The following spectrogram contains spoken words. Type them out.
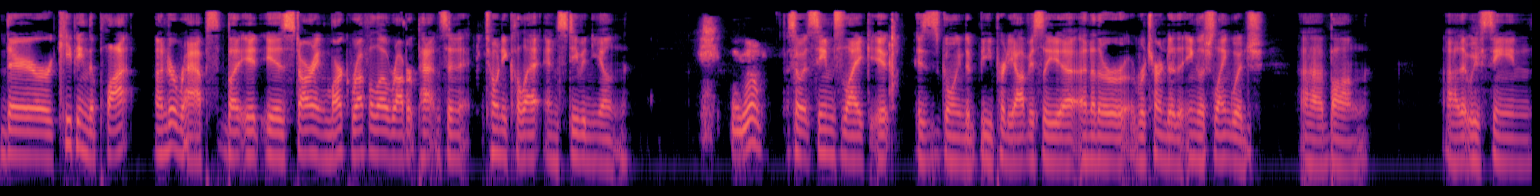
they're keeping the plot under wraps, but it is starring Mark Ruffalo, Robert Pattinson, Toni Collette, and Steven Yeun. There you go. So it seems like it is going to be pretty obviously uh, another return to the English language uh, bong uh, that we've seen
